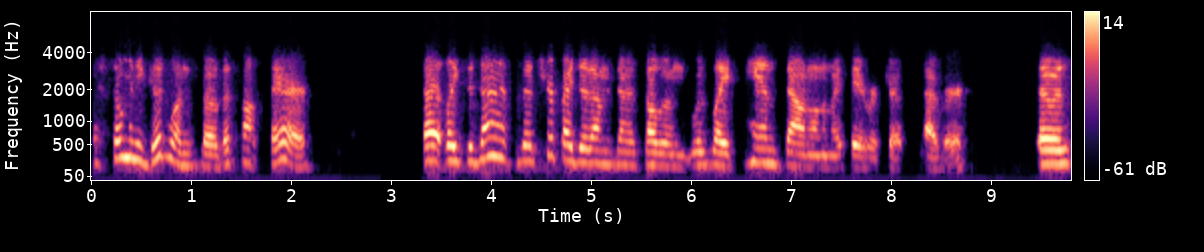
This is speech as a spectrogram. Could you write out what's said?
there's so many good ones though. That's not fair. That like the Den- the trip I did on the Dennis Sullivan was like hands down one of my favorite trips ever. It was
